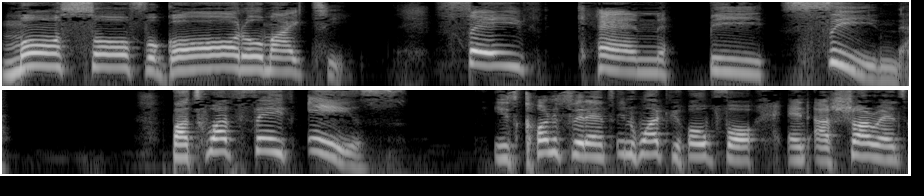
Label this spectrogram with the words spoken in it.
more so for God Almighty. Faith can be seen. But what faith is, is confidence in what we hope for and assurance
